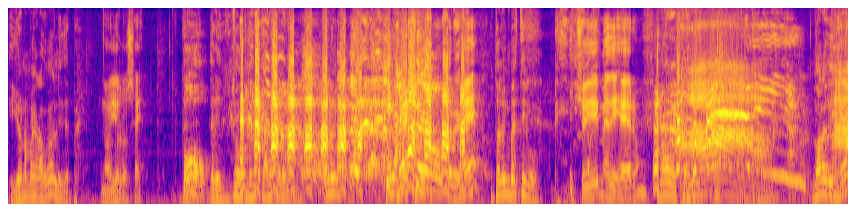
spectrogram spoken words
y yo no me gradué del IDP. No, yo lo sé. Oh, Del Instituto Dominicano de Periodismo. ¿Usted lo, usted lo este investigó? ¿Eh? ¿Usted lo investigó? Sí, me dijeron. No, usted le- no le dijeron.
